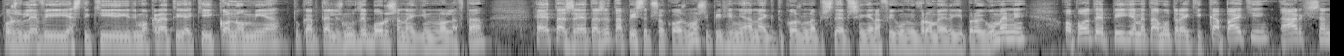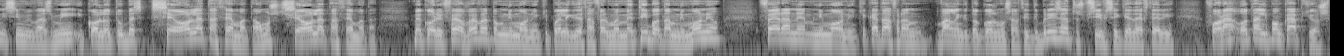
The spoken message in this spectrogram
πώς δουλεύει η αστική δημοκρατία και η οικονομία του καπιταλισμού. Δεν μπορούσαν να γίνουν όλα αυτά. Έταζε, έταζε, τα πίστεψε ο κόσμος. Υπήρχε μια ανάγκη του κόσμου να πιστέψει για να φύγουν οι βρωμεροί οι προηγούμενοι. Οπότε πήγε με τα μούτρα εκεί. Καπάκι, άρχισαν οι συμβιβασμοί, οι κολοτούμπες σε όλα τα θέματα. Όμως σε όλα τα θέματα. Με κορυφαίο βέβαια το μνημόνιο. Εκεί που έλεγε δεν θα φέρουμε με τίποτα μνημόνιο, φέρανε μνημόνιο. Και κατάφεραν, βάλαν και τον κόσμο σε αυτή την πρίζα, τους ψήφισε και δεύτερη φορά. Όταν λοιπόν κάποιος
